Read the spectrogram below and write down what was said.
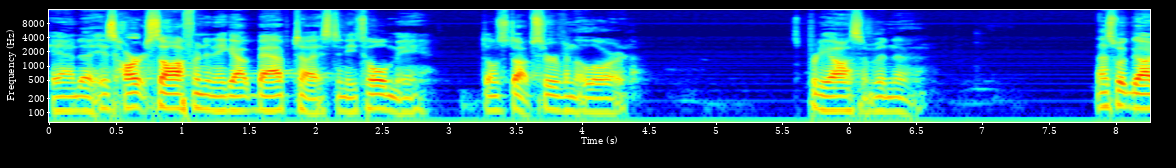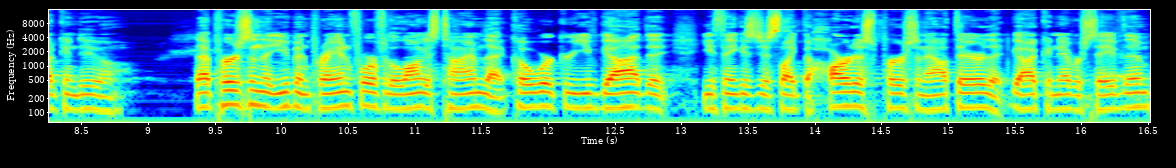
And uh, his heart softened and he got baptized. And he told me, Don't stop serving the Lord. It's pretty awesome, isn't it? That's what God can do. That person that you've been praying for for the longest time, that coworker you've got that you think is just like the hardest person out there that God could never save them,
